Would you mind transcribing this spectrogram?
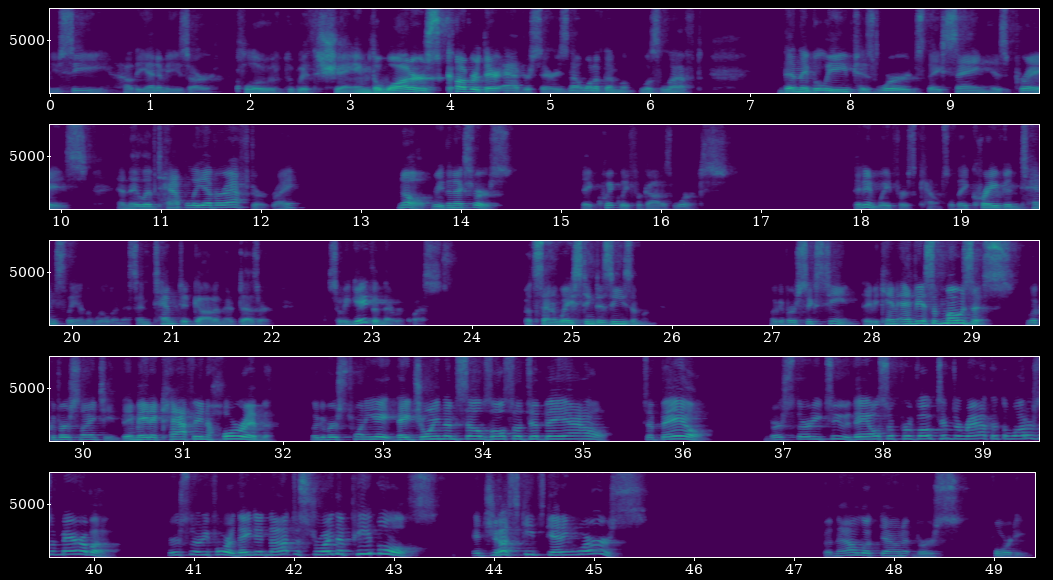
And you see how the enemies are clothed with shame. The waters covered their adversaries, not one of them was left. Then they believed his words, they sang his praise, and they lived happily ever after, right? No, read the next verse. They quickly forgot his works. They didn't wait for his counsel. They craved intensely in the wilderness and tempted God in their desert. So he gave them their requests, but sent a wasting disease among them. Look at verse 16. They became envious of Moses. Look at verse 19. They made a calf in Horeb. Look at verse 28. They joined themselves also to Baal, to Baal. Verse 32. They also provoked him to wrath at the waters of Meribah. Verse 34. They did not destroy the peoples. It just keeps getting worse. But now look down at verse 40.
